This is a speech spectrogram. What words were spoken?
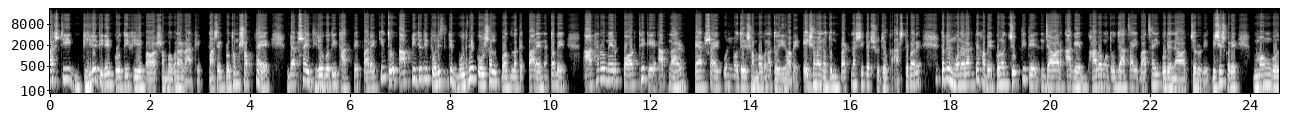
মাসটি ধীরে ধীরে গতি ফিরে পাওয়ার সম্ভাবনা রাখে। মাসের প্রথম সপ্তাহে ব্যবসায় ধীরগতি থাকতে পারে, কিন্তু আপনি যদি পরিস্থিতি বুঝে কৌশল বদলাতে পারেন, তবে আঠারো মের পর থেকে আপনার ব্যবসায় উন্নতির সম্ভাবনা তৈরি হবে। এই সময় নতুন পার্টনারশিপের সুযোগ আসতে পারে। তবে মনে রাখতে হবে, কোনো চুক্তিতে যাওয়ার আগে ভালো মতো যাচাই বাছাই করে নেওয়া জরুরি। বিশেষ করে মঙ্গল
